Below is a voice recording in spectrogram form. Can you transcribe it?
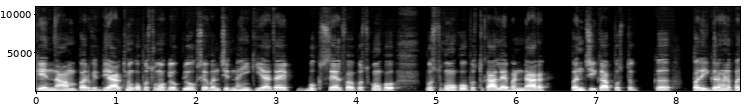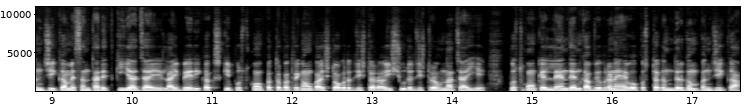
के नाम पर विद्यार्थियों को पुस्तकों के उपयोग से वंचित नहीं किया जाए। बुक सेल्फ और पुस्तकों को पुस्तकों को पुस्तकालय भंडार, पंचिका पुस्तक परिग्रहण पंजिका में संधारित किया जाए। लाइब्रेरी कक्ष की पुस्तकों पत्र पत्रिकाओं का स्टॉक रजिस्टर और इशू रजिस्टर होना चाहिए। पुस्तकों के लेन देन का विवरण है वो पुस्तक निर्गम पंजिका।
